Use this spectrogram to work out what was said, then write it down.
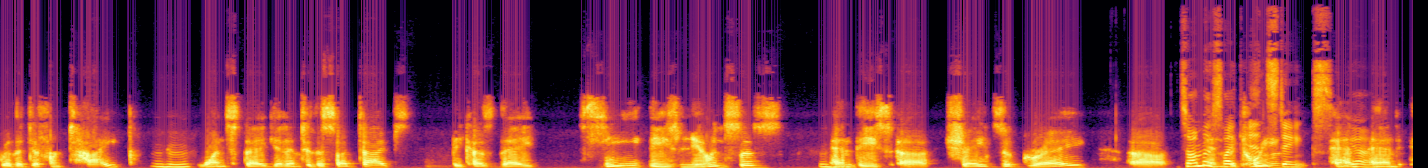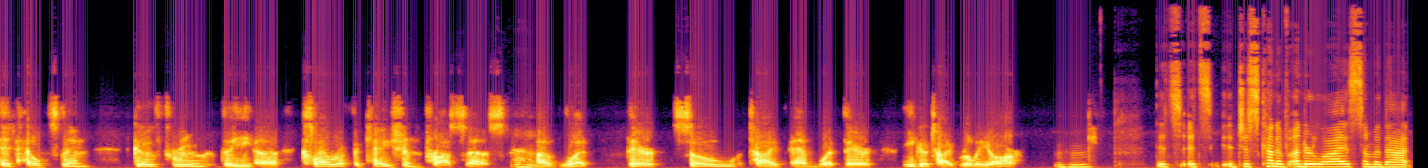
with a different type mm-hmm. once they get into the subtypes because they see these nuances mm-hmm. and these uh, shades of gray. Uh, it's almost like instincts. And, yeah. and it helps them go through the uh, clarification process mm-hmm. of what their soul type and what their ego type really are. Mm-hmm. It's it's it just kind of underlies some of that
